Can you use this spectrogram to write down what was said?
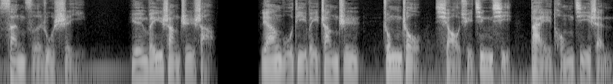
三子入室矣。允为上之上。梁武帝为张之、中咒巧取精细，代同机神。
